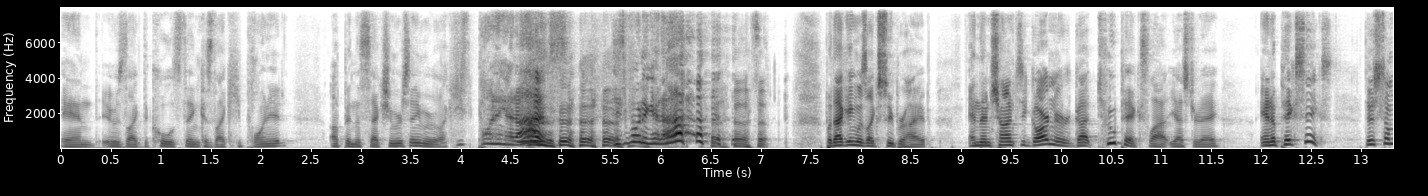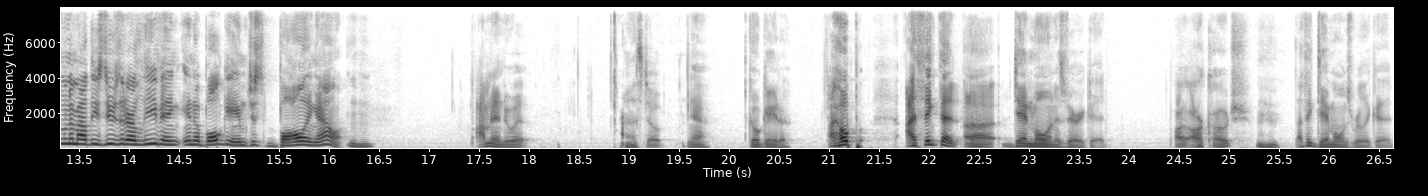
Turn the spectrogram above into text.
and it was like the coolest thing because like he pointed up in the section we were sitting, we were like, he's pointing at us, he's pointing at us. but that game was like super hype, And then Chauncey Gardner got two picks yesterday and a pick six. There's something about these dudes that are leaving in a bowl game just bawling out. Mhm. I'm into it. That's dope. Yeah, go Gator. I hope. I think that uh, Dan Mullen is very good. Our, our coach. Mhm. I think Dan Mullen's really good.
